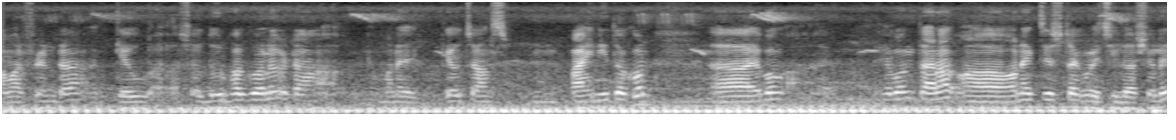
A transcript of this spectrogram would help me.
আমার ফ্রেন্ডরা কেউ আসলে দুর্ভাগ্য হলে ওটা মানে কেউ চান্স পায়নি তখন। এবং এবং তারা অনেক চেষ্টা করেছিল আসলে।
